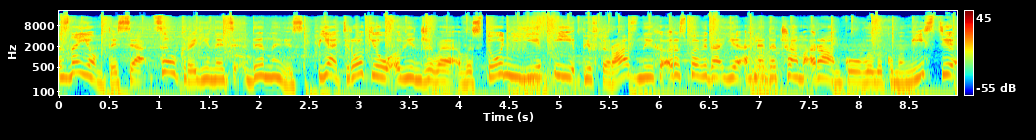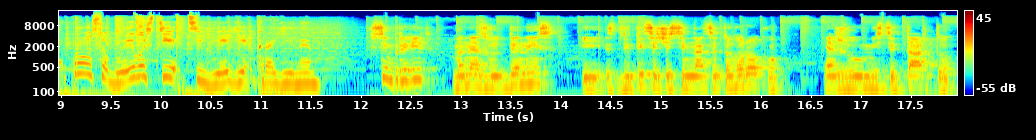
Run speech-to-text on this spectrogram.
Знайомтеся, це українець Денис. П'ять років він живе в Естонії, і півтора з них розповідає глядачам ранку у великому місті про особливості цієї країни. Всім привіт! Мене звуть Денис, і з 2017 року я живу в місті Тарту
